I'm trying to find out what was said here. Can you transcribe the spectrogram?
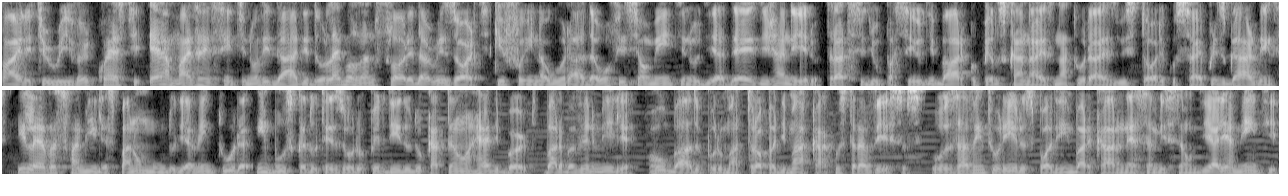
Pirate River Quest é a mais recente novidade do Legoland Florida Resort, que foi inaugurada oficialmente no dia 10 de janeiro. Trata-se de um passeio de barco pelos canais naturais do histórico Cypress Gardens e leva as famílias para um mundo de aventura em busca do tesouro perdido do capitão Redbird, Barba Vermelha, roubado por uma tropa de macacos travessos. Os aventureiros podem embarcar nessa missão diariamente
